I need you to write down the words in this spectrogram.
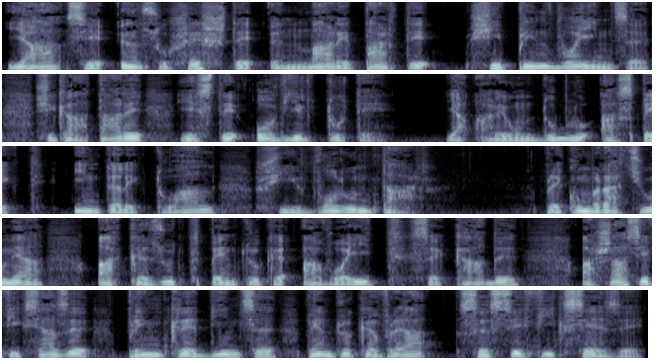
Ea se însușește în mare parte și prin voință și ca atare este o virtute. Ea are un dublu aspect, intelectual și voluntar. Precum rațiunea a căzut pentru că a voit să cadă, așa se fixează prin credință pentru că vrea să se fixeze.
